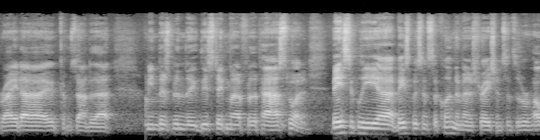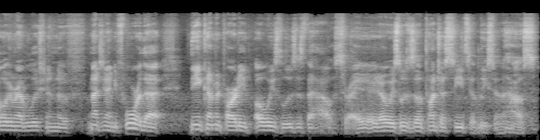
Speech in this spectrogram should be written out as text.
right? Uh, it comes down to that. I mean, there's been the, the stigma for the past what basically uh, basically since the Clinton administration, since the Republican Revolution of 1994, that the incumbent party always loses the House, right? It always loses a bunch of seats at least in the House.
